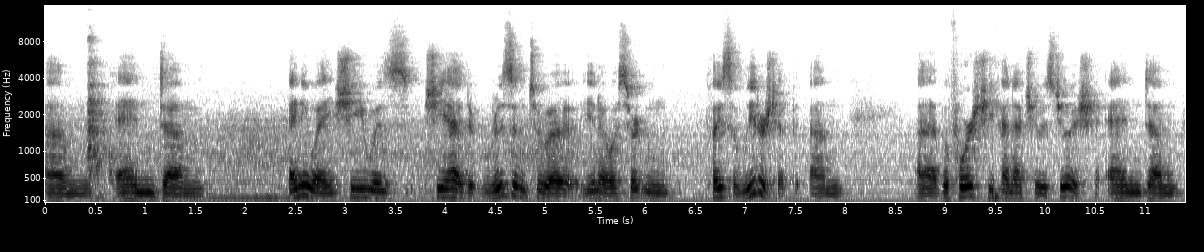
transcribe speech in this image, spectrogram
Um, and um, anyway, she was she had risen to a you know a certain place of leadership um, uh, before she found out she was Jewish, and um,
